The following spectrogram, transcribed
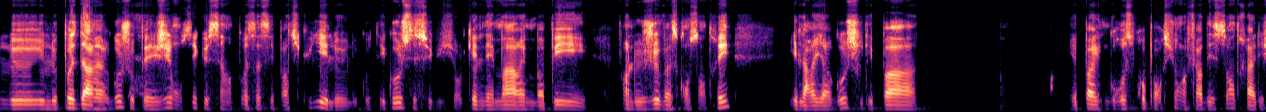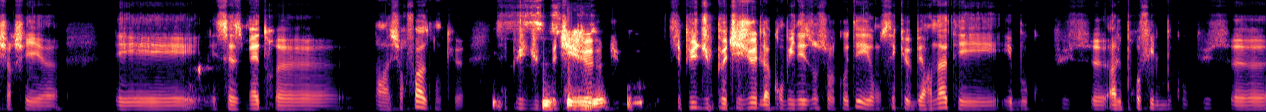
le, poste d'arrière gauche au PSG, on sait que c'est un poste assez particulier. Le, côté gauche, c'est celui sur lequel Neymar, Mbappé, enfin le jeu va se concentrer. Et l'arrière gauche, il n'est pas, il n'y a pas une grosse proportion à faire des centres et à aller chercher les, les 16 mètres euh, dans la surface. Donc euh, c'est plus du petit je jeu, du- c'est plus du petit jeu de la combinaison sur le côté. Et on sait que Bernat est, est beaucoup plus, euh, a le profil beaucoup plus euh,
